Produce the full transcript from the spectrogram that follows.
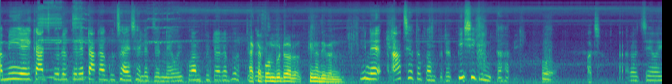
আমি এই কাজ করে করে টাকা গুছাই ছেলের জন্য ওই কম্পিউটারে ভর্তি একটা কম্পিউটার কিনে দিবেন? কিনে আছে তো কম্পিউটার পিসি কিনতে হবে। ও আচ্ছা। আর হচ্ছে ওই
